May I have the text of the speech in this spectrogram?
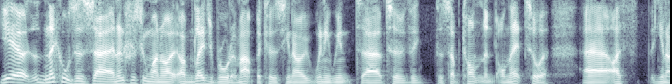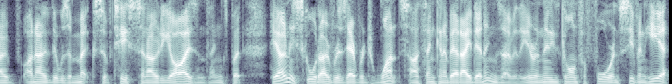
Yeah, Nicholls is uh, an interesting one. I, am glad you brought him up because you know when he went uh, to the, the subcontinent on that tour, uh, I th- you know I know there was a mix of tests and ODIs and things, but he only scored over his average once, I think, in about eight innings over there, and then he's gone for four and seven here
